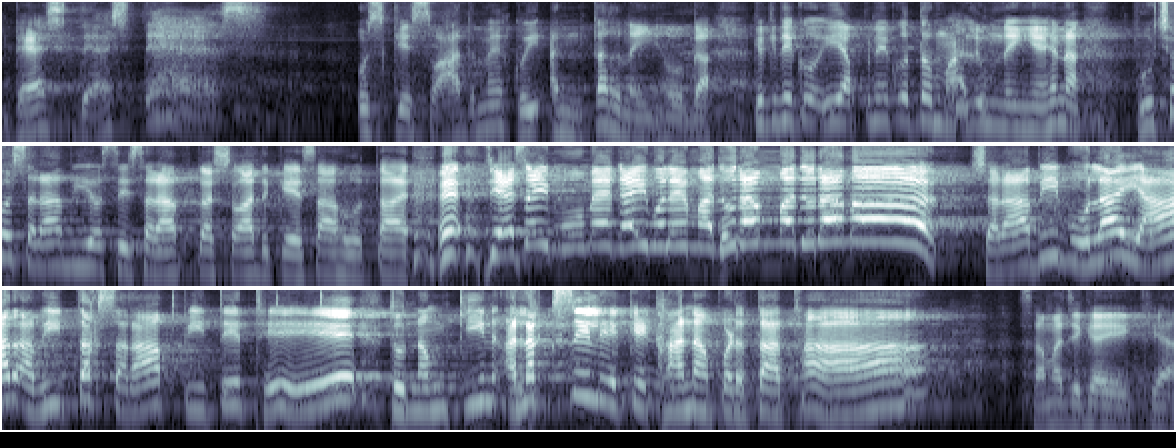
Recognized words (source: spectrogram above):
डैश डैश डैश उसके स्वाद में कोई अंतर नहीं होगा। क्योंकि देखो ये अपने को तो मालूम नहीं है ना? पूछो शराबियों से शराब का स्वाद कैसा होता है? ए, जैसे ही मुँह में गई बोले मधुरम मधुरम! शराबी बोला यार अभी तक शराब पीते थे तो नमकीन अलग से लेके खाना पड़ता था। समझ गए क्या?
